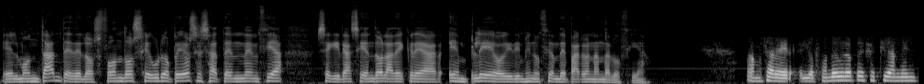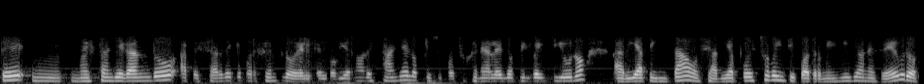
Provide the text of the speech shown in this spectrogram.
el montante de los fondos europeos, esa tendencia seguirá siendo la de crear empleo y disminución de paro en Andalucía. Vamos a ver, los fondos europeos efectivamente mm, no están llegando a pesar de que, por ejemplo, el, Gobierno de España en los presupuestos generales de 2021 había pintado, o sea, había puesto 24.000 millones de euros.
